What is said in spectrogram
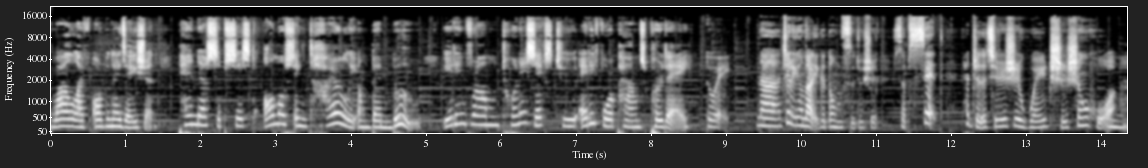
Wildlife Organization, pandas subsist almost entirely on bamboo, eating from 26 to 84 pounds per day. 那这里用到一个动词就是 subsist，它指的其实是维持生活。嗯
